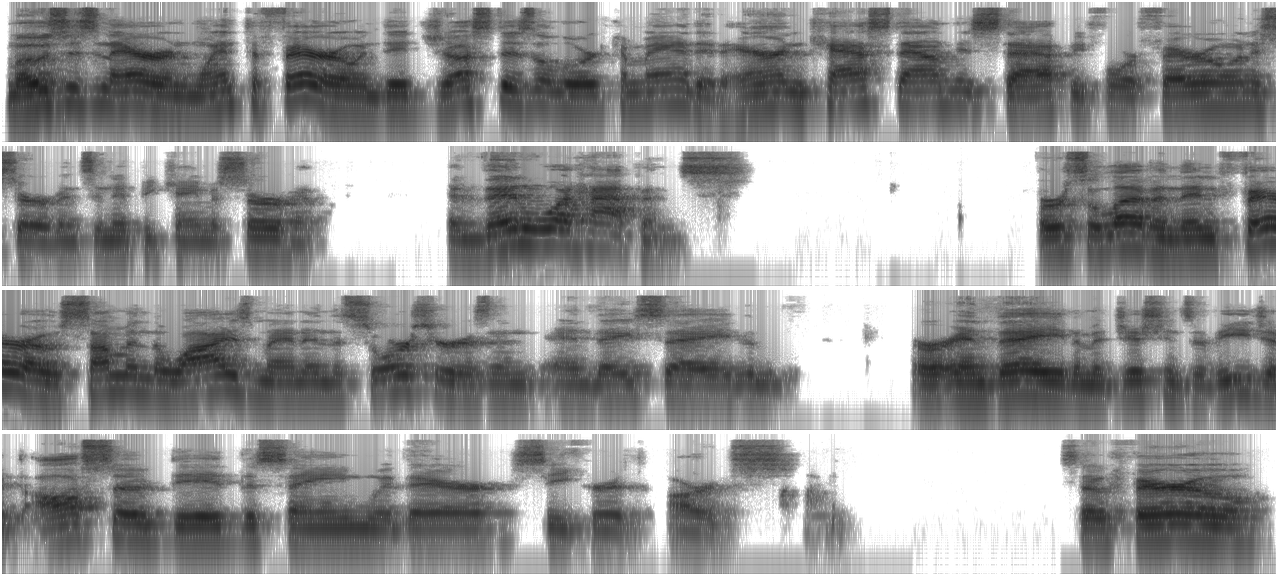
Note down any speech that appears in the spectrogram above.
Moses and Aaron went to Pharaoh and did just as the Lord commanded. Aaron cast down his staff before Pharaoh and his servants, and it became a servant. And then what happens? Verse 11 Then Pharaoh summoned the wise men and the sorcerers, and, and they say, or and they, the magicians of Egypt, also did the same with their secret arts. So Pharaoh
